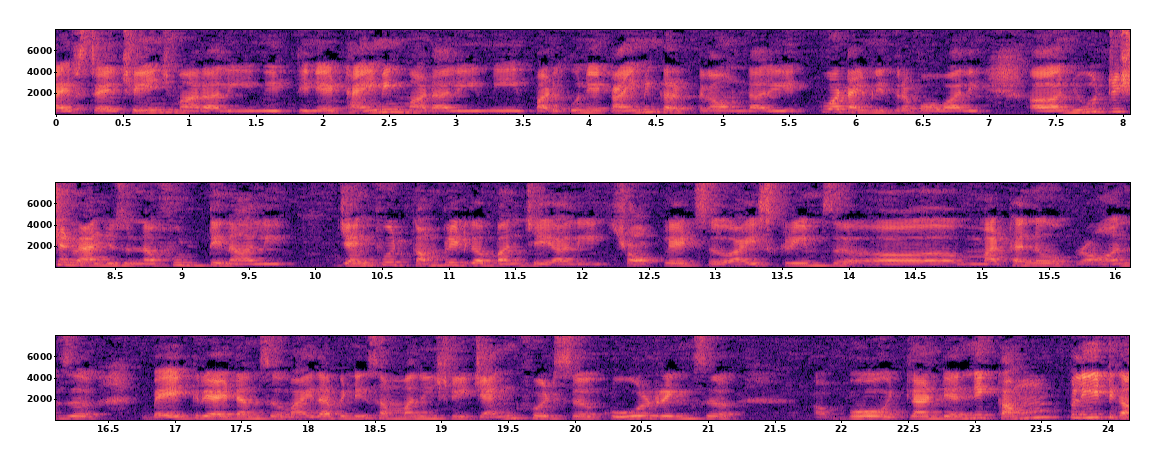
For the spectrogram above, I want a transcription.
లైఫ్ స్టైల్ చేంజ్ మారాలి మీరు తినే టైమింగ్ మారాలి మీ పడుకునే టైమింగ్ కరెక్ట్గా ఉండాలి ఎక్కువ టైం నిద్రపోవాలి న్యూట్రిషన్ వాల్యూస్ ఉన్న ఫుడ్ తినాలి జంక్ ఫుడ్ కంప్లీట్గా బంద్ చేయాలి chocolates ice creams mutton prawns bakery items మైదా పిండికి సంబంధించిన జంక్ ఫుడ్స్ కూల్ డ్రింక్స్ అబ్బో ఇట్లాంటివన్నీ కంప్లీట్గా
